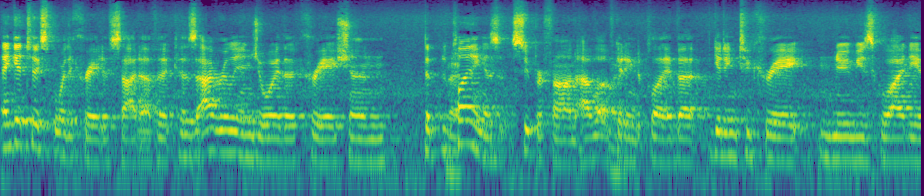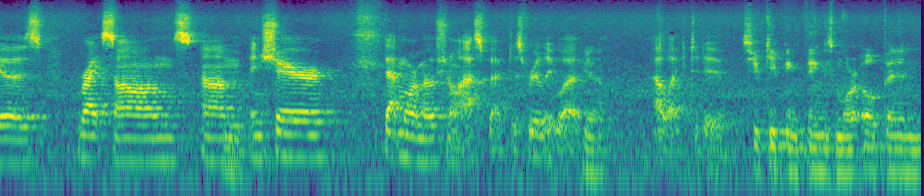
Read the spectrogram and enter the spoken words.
and get to explore the creative side of it because I really enjoy the creation. The, the Right. playing is super fun. I love Right. getting to play, but getting to create new musical ideas, write songs, um, and share that more emotional aspect is really what Yeah. I like to do. So you're keeping things more open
